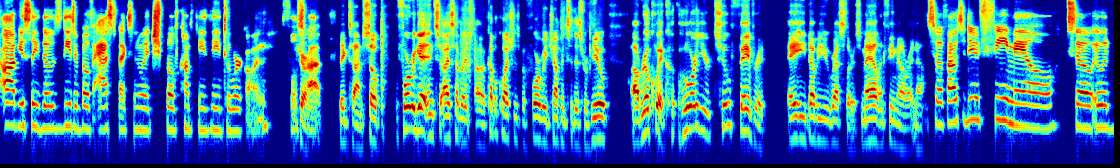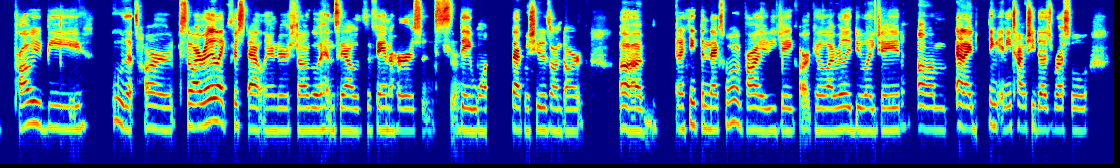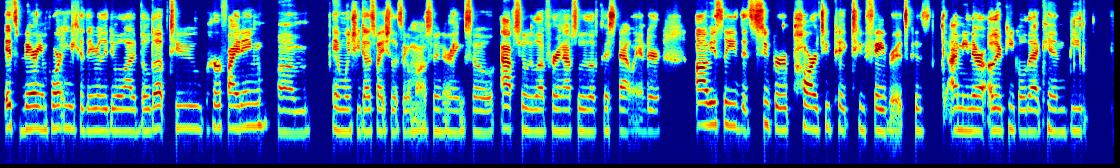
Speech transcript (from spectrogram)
obviously those these are both aspects in which both companies need to work on. Full sure. stop big time. So before we get into, I just have a, a couple questions before we jump into this review. Uh, real quick, who are your two favorite AEW wrestlers, male and female, right now? So if I was to do female, so it would probably be. Ooh, that's hard. So I really like Kris Statlander, so I'll go ahead and say I was a fan of hers since sure. day one, back when she was on Dark. Um, and I think the next one would probably be Jade Cargill. I really do like Jade. Um, and I think anytime she does wrestle, it's very important because they really do a lot of build up to her fighting. Um, and when she does fight, she looks like a monster in the ring. So absolutely love her and absolutely love Kris Statlander. Obviously, that's super hard to pick two favorites because I mean there are other people that can be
